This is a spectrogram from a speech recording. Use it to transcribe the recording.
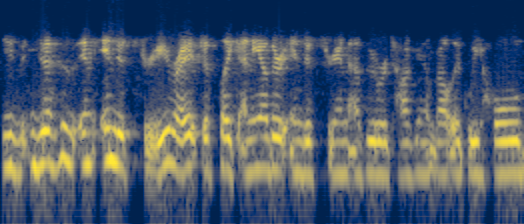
this is an industry right? Just like any other industry. And as we were talking about like we hold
